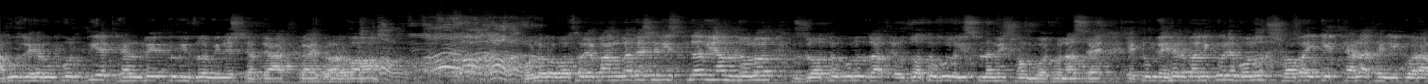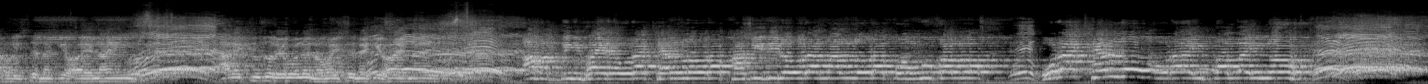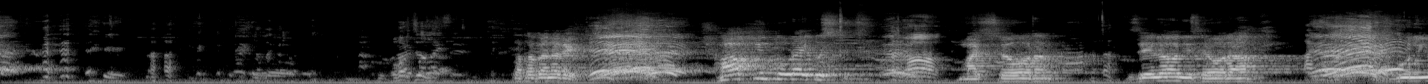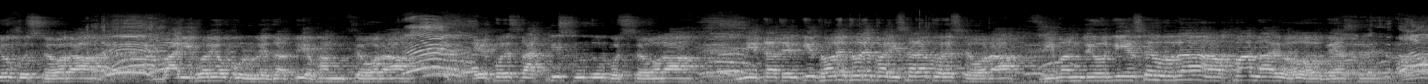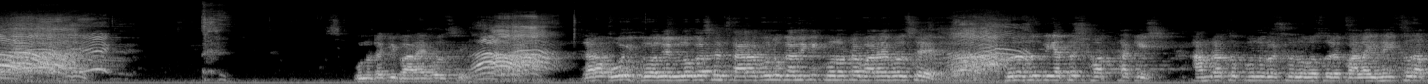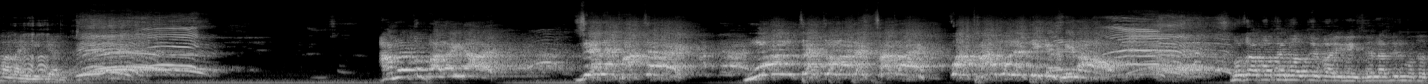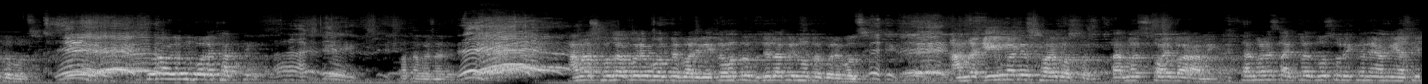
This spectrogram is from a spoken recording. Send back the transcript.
আবু জেহেল উপর দিয়ে ঠেলবে। তুমি জমিনের সাথে আটকায় ধরবা। পনেরো বছরে বাংলাদেশের ইসলামী আন্দোলন যতগুলো যতগুলো ইসলামী সংগঠন আছে একটু মেহরবানি করে বলুন সবাইকে ঠেলাঠেলি করা হয়েছে নাকি হয় নাই? আর একটু জোরে বলেন হয়েছে নাকি হয় নাই? আমার দিন ভাইরা ওরা খেললো ওরা ফাঁসি দিল ওরা মারলো ওরা পঙ্গু করল। ওরা খেললো ওরাই পালাইলো। কথা কেন রে? সব কিন্তু ওরাই করছে। মারছে ওরা জেলও দিছে ওরা। গুলিও করছে ওরা বাড়ি ঘরেও পড়লে জাতীয় ভাঙছে ওরা। এরপরে চাকরি শুধু করছে ওরা। নেতাদেরকে ধরে ধরে বাড়ি ছাড়া করেছে ওরা। রিমান্ডেও নিয়েছে ওরা, পালায়ও গেছে। কোনোটা কি বাড়ায় বলছে? যারা ওই দলের লোক আছেন, তারা বলুক আমি কি কোনোটা বাড়ায় বলছে? তোরা যদি এত সৎ থাকিস আমরা তো পনেরো ষোলো বছরে পালাই নেই, তোরা পালাইনি কেন? আমরা তো পালাই নাই। জেলে থাকছে মঞ্চে তোমাদের সাথে কথা বলে টিকেছিলাম সোজা পথে বলতে পারিনি, জেলাদের মতো তো বলছে। তোরা ওইরকম বলে থাকতে? কথা বলে আমরা সোজা করে বলতে পারি, এটা তো জেলাপির মতো করে বলছি। আমরা এই মাঠে ছয় বছর, তার মানে ছয় বার আমি, তার মানে চার পাঁচ বছর এখানে আমি আছি।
